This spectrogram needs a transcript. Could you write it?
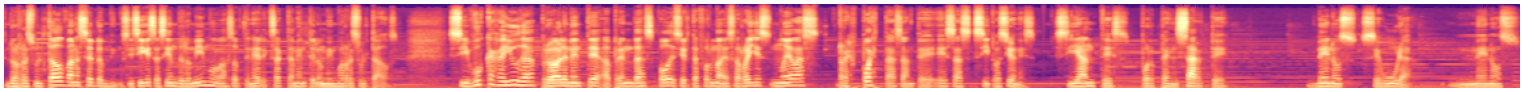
Los resultados van a ser los mismos. Si sigues haciendo lo mismo, vas a obtener exactamente los mismos resultados. Si buscas ayuda, probablemente aprendas o de cierta forma desarrolles nuevas respuestas ante esas situaciones. Si antes, por pensarte menos segura, menos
